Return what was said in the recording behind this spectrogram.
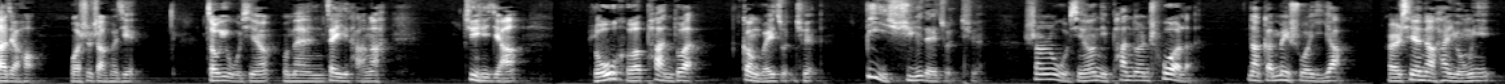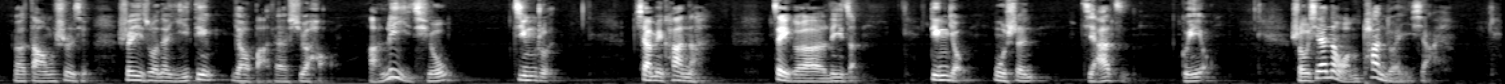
大家好，我是张和建。周易五行，我们这一堂啊，继续讲如何判断更为准确，必须得准确。生日五行你判断错了，那跟没说一样，而且呢还容易啊耽误事情。所以说呢，一定要把它学好啊，力求精准。下面看呢这个例子：丁酉、戊申、甲子、癸酉。首先呢，我们判断一下呀。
